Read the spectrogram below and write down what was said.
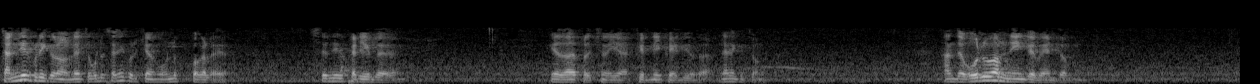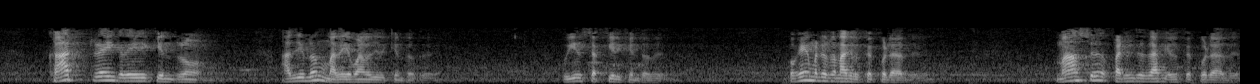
தண்ணீர் குடிக்கிறோம். நேற்று கூட தண்ணீர் குடிச்சோம். ஒன்றுக்கு போகல. சிறுநீர் கடியில். ஏதாவது பிரச்சனையா கிட்னி ஃபெயிலியரா நினைக்க தோணும். அந்த உருவம் நீங்க வேண்டும். காற்றை கிரகிக்கின்றோம். அதிலும் மறைவானது இருக்கின்றது. உயிர் சக்தி இருக்கின்றது. புகை மண்டலமாக இருக்கக்கூடாது. மாசு படிந்ததாக இருக்கக்கூடாது.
